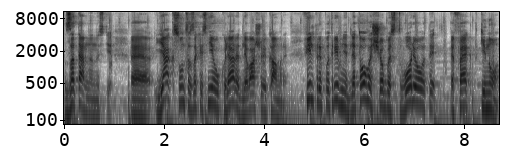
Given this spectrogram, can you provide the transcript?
затемненості, е, як сонцезахисні окуляри для вашої камери. Фільтри потрібні для того, щоб створювати ефект кіно.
